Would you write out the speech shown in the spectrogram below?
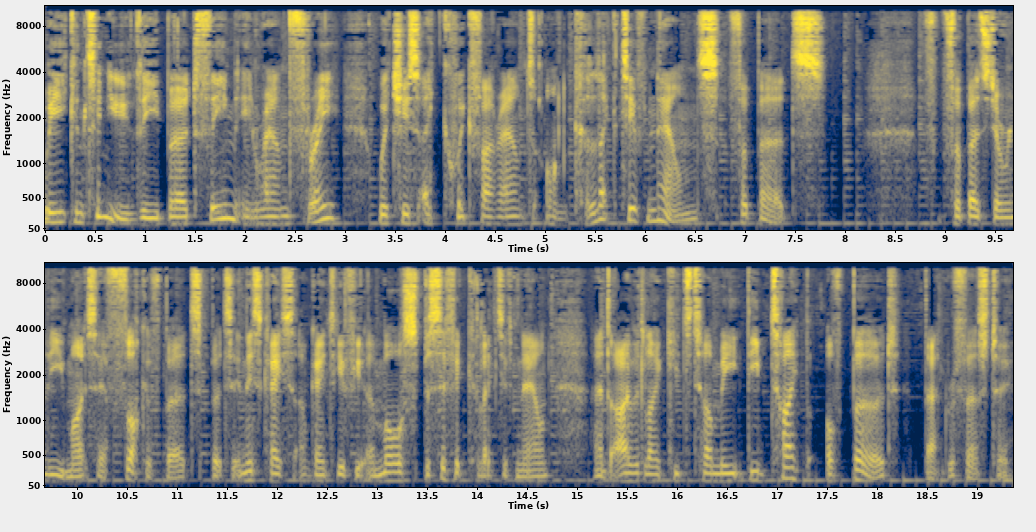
We continue the bird theme in round three, which is a quickfire round on collective nouns for birds. For birds generally, you might say a flock of birds, but in this case, I'm going to give you a more specific collective noun, and I would like you to tell me the type of bird that refers to.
